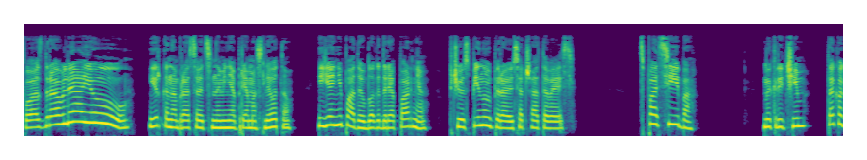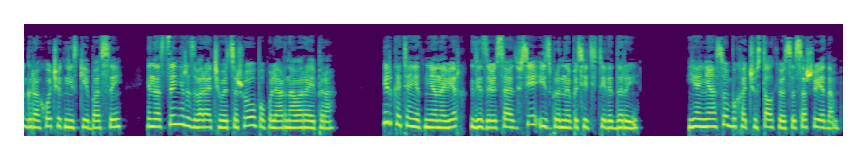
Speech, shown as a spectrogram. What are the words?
«Поздравляю!» Ирка набрасывается на меня прямо с лету, и я не падаю благодаря парню, в чью спину упираюсь, отшатываясь. «Спасибо!» Мы кричим, так как грохочут низкие басы, и на сцене разворачивается шоу популярного рэпера. Ирка тянет меня наверх, где зависают все избранные посетители дыры. Я не особо хочу сталкиваться со шведом,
